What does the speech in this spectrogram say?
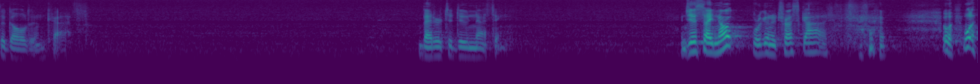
the golden calf. Better to do nothing. And just say, nope, we're going to trust God. what,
